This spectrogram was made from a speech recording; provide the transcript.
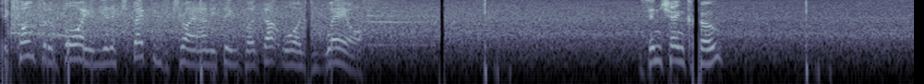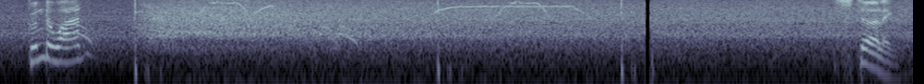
He's a confident boy, and you'd expect him to try anything, but that was way off. Zinchenko. Gundogan. Sterling.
